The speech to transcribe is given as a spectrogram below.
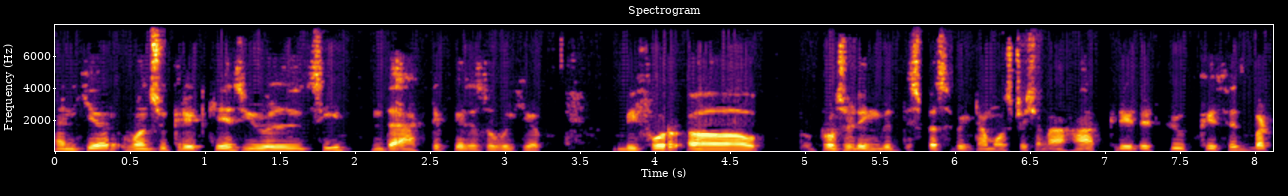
and here once you create case you will see the active cases over here before uh, proceeding with this specific demonstration i have created few cases but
